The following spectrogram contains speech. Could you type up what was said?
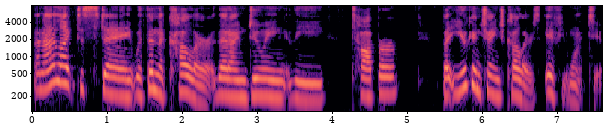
And I like to stay within the color that I'm doing the topper, but you can change colors if you want to.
